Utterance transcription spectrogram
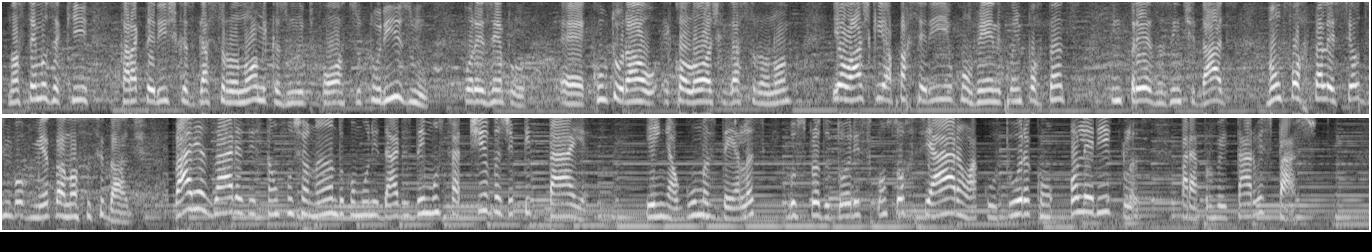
Nós temos aqui características gastronômicas muito fortes, o turismo, por exemplo, é, cultural, ecológico e gastronômico. E eu acho que a parceria e o convênio com importantes empresas, entidades, vão fortalecer o desenvolvimento da nossa cidade. Várias áreas estão funcionando como unidades demonstrativas de pitaia. E em algumas delas, os produtores consorciaram a cultura com olerícolas para aproveitar o espaço.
